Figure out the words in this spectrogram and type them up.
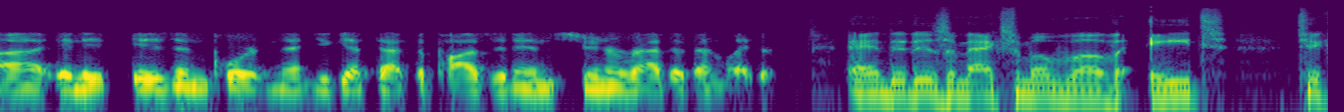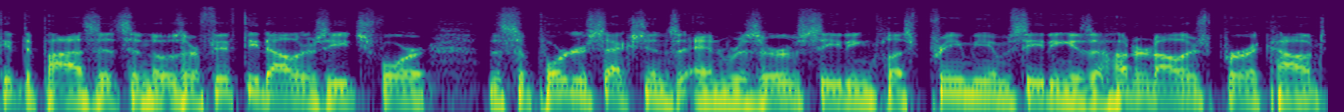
Uh, and it is important that you get that deposit in sooner rather than later. And it is a maximum of eight ticket deposits, and those are $50 each for the supporter sections and reserve seating, plus premium seating is $100 per account,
